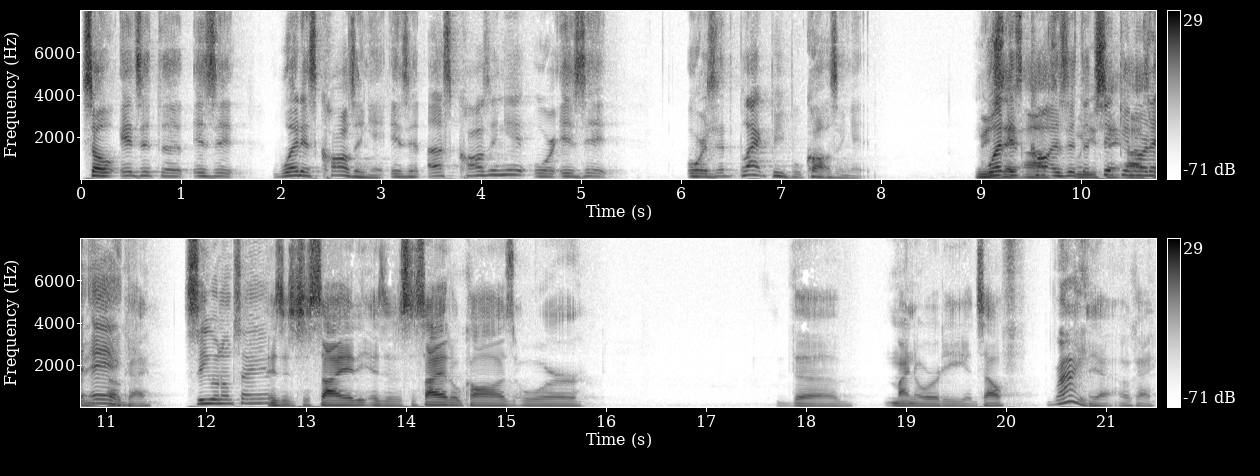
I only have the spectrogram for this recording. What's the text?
So is it the is it what is causing it? Is it us causing it or is it or is it black people causing it? What is called is it the chicken or the egg? Okay. See what I'm saying? Is it society is it a societal cause or the minority itself. Right. Yeah. Okay.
